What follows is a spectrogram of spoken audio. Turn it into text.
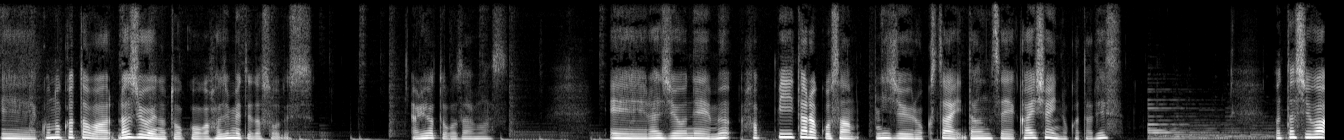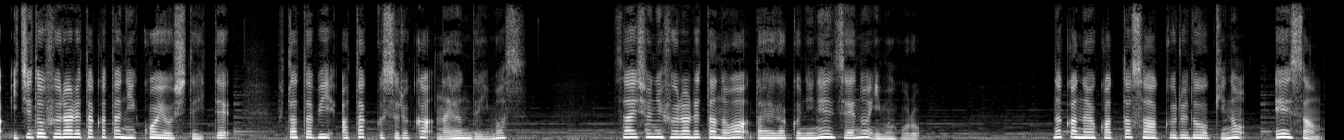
えーこの方はラジオへの投稿が初めてだそうです。ありがとうございます。えーラジオネームハッピータラコさん26歳男性会社員の方です。私は一度振られた方に恋をしていて再びアタックするか悩んでいます。最初に振られたのは大学2年生の今頃。仲の良かったサークル同期の A さん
